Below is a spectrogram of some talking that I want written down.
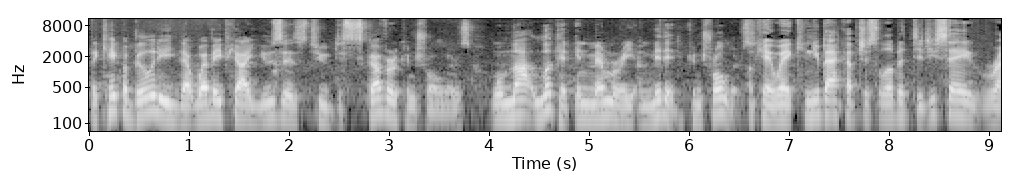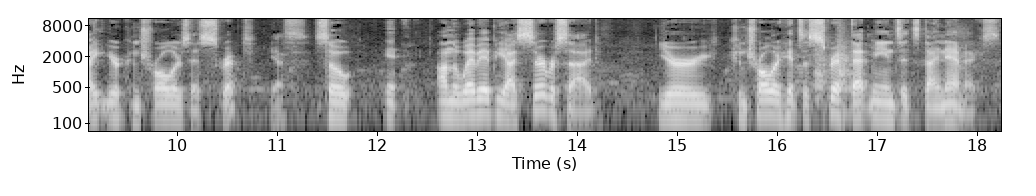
the capability that Web API uses to discover controllers will not look at in-memory emitted controllers. Okay, wait, can you back up just a little bit? Did you say write your controllers as script? Yes. So it, on the web API server side, your controller hits a script. That means it's dynamics.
